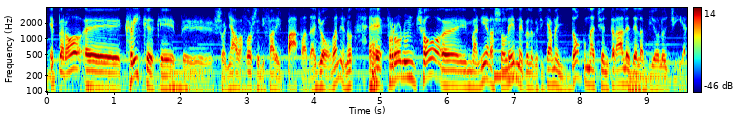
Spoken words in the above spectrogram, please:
E però eh, Crick, che eh, sognava forse di fare il Papa da giovane, no? eh, pronunciò eh, in maniera solenne quello che si chiama il dogma centrale della biologia,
